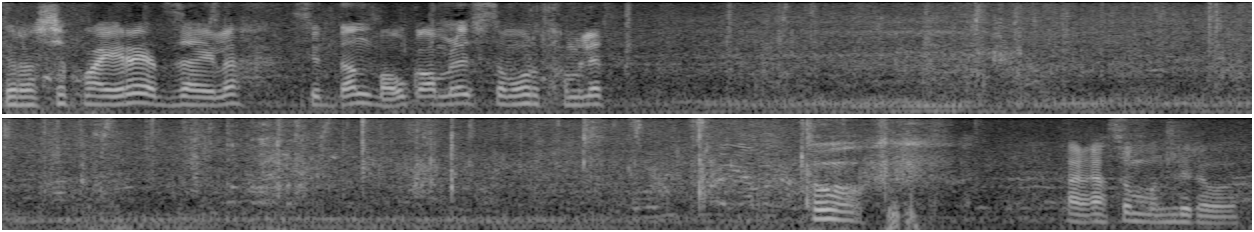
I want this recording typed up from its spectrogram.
तर असे पायऱ्या आहेत जायला. सिद्धांत भाऊ कांबळे समोर थांबलेत. हो. आणि असं मंदिर आहे बघा.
